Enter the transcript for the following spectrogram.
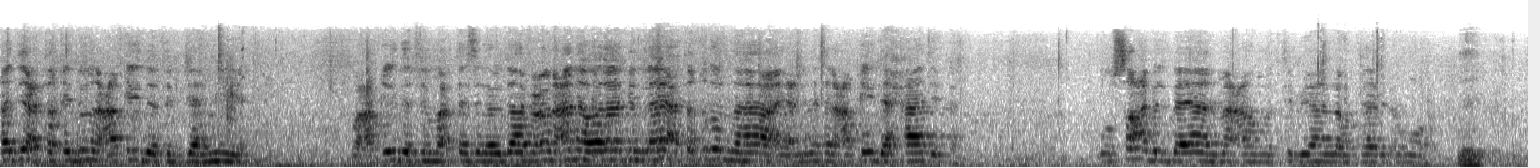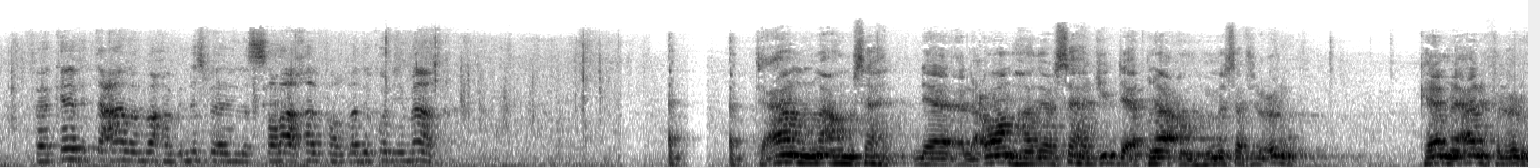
قد يعتقدون عقيدة الجهمية وعقيدة المعتزلة ويدافعون عنها ولكن لا يعتقدون انها يعني مثل عقيدة حادثة. وصعب البيان معهم والتبيان لهم في هذه الأمور. فكيف التعامل معهم بالنسبة للصلاة خلفهم؟ قد يكون إمام. التعامل معهم سهل. العوام هذا سهل جدا إقناعهم في مسألة العلو. كلامنا الان في العلو؟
